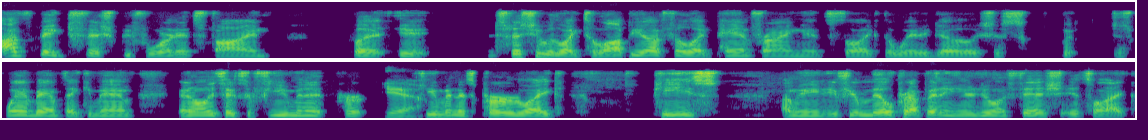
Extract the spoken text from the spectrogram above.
I've baked fish before and it's fine, but it especially with like tilapia, I feel like pan frying it's like the way to go. It's just just wham bam, thank you, ma'am. It only takes a few minute per Yeah, few minutes per like piece. I mean, if you're meal prepping and you're doing fish, it's like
